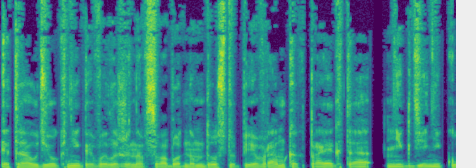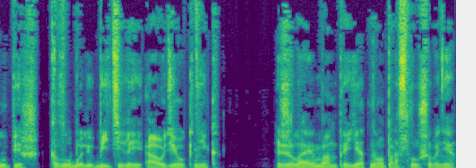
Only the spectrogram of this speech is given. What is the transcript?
эта аудиокнига выложена в свободном доступе в рамках проекта «Нигде не купишь» Клуба любителей аудиокниг. Желаем вам приятного прослушивания.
